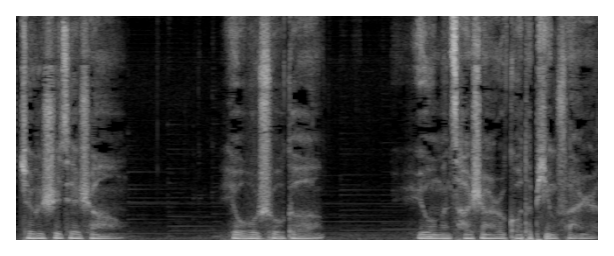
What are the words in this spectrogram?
这个世界上，有无数个与我们擦身而过的平凡人，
